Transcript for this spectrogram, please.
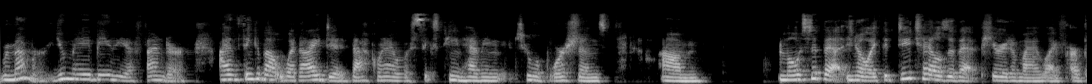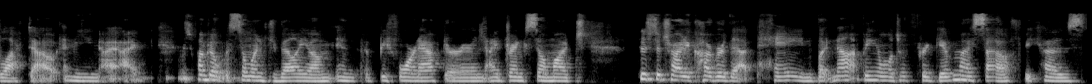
remember, you may be the offender. I think about what I did back when I was 16, having two abortions. Um, most of that, you know, like the details of that period of my life are blacked out. I mean, I, I pumped up with so much Valium in before and after, and I drank so much just to try to cover that pain, but not being able to forgive myself because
